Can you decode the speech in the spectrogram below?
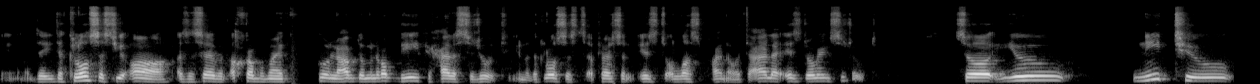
You know, the, the closest you are as a servant, أقرب ما يكون العبد من ربه في حال السجود. You know, the closest a person is to Allah subhanahu wa ta'ala is during sujood. So you need to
